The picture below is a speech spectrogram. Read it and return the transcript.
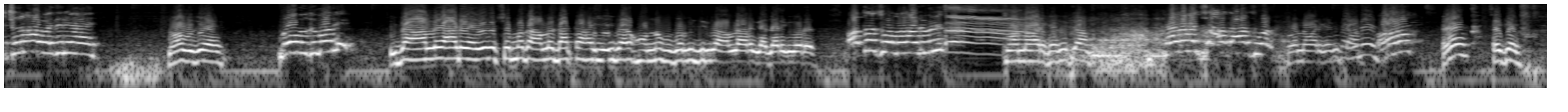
স্টেশন আবাদি রে আয়। ন বুঝে নো বুঝু মারি ইবা আলে আরে এই সময় আলে ডাকা হাই এইবার হন্ন বুঝর বুঝিবা আলে আর গ্যাদারিং করে। অত সোনা আড়ি বলে সোন কে চাম কেন আজ আজ ওর সোন কে মানে আর কমাতা না দাও রাস্তান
